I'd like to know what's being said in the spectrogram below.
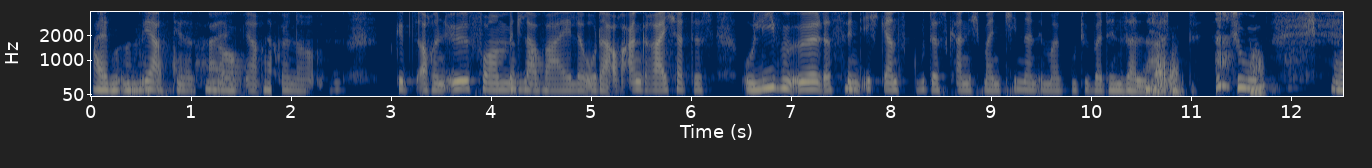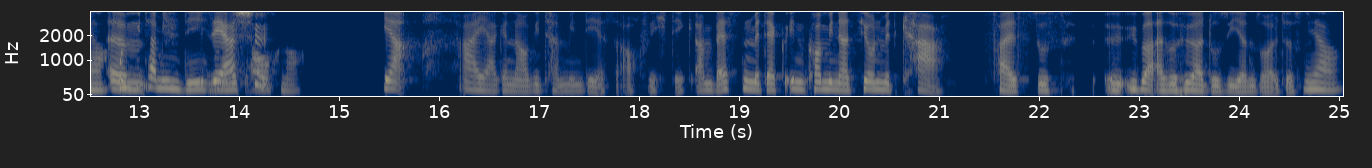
Algenöl. Ja, dieses genau. Algen, ja, ja, genau. Mhm. Es gibt es auch in Ölform genau. mittlerweile oder auch angereichertes Olivenöl. Das finde ich ganz gut. Das kann ich meinen Kindern immer gut über den Salat tun. Ja, und ähm, Vitamin D sehr schön. auch noch. Ja, ah ja, genau. Vitamin D ist auch wichtig. Am besten mit der in Kombination mit K falls du es äh, über, also höher dosieren solltest. Ja.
